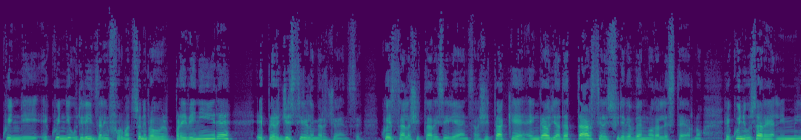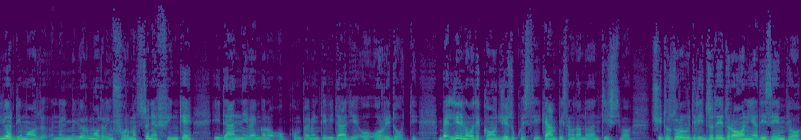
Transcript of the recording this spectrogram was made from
Quindi, e quindi utilizza le informazioni proprio per prevenire e per gestire le emergenze. Questa è la città resilienza, la città che è in grado di adattarsi alle sfide che vengono dall'esterno e quindi usare nel miglior, modo, nel miglior modo, le informazioni affinché i danni vengano o completamente evitati o, o ridotti. Beh, lì le nuove tecnologie su questi campi stanno dando tantissimo. Cito solo l'utilizzo dei droni, ad esempio,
